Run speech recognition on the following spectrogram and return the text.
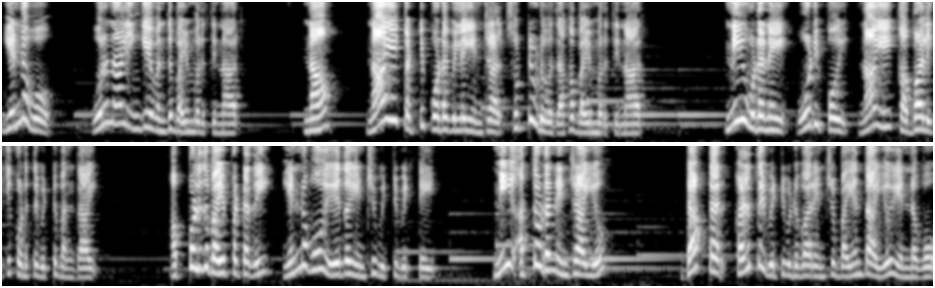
என்னவோ ஒரு நாள் இங்கே வந்து பயமுறுத்தினார். நாம் நாயை கட்டி போடவில்லை என்றால் சுட்டு விடுவதாக பயமுறுத்தினார். நீ உடனே ஓடிப்போய் நாயை கபாலிக்கு கொடுத்துவிட்டு வந்தாய். அப்பொழுது பயப்பட்டதை என்னவோ ஏதோ என்று விட்டுவிட்டேன் நீ அத்துடன் நின்றாயோ? டாக்டர் கழுத்தை வெட்டி விடுவார் என்று பயந்தாயோ என்னவோ?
